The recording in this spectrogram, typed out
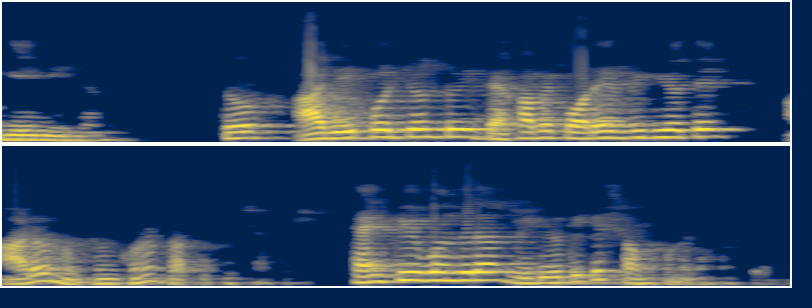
এগিয়ে নিয়ে যাবে। তো আজ এই পর্যন্তই দেখাবে পরের ভিডিওতে আরও নতুন কোনো টপিকের সাথে। থ্যাংক ইউ বন্ধুরা ভিডিওটিকে সম্পূর্ণ দেখার জন্য।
